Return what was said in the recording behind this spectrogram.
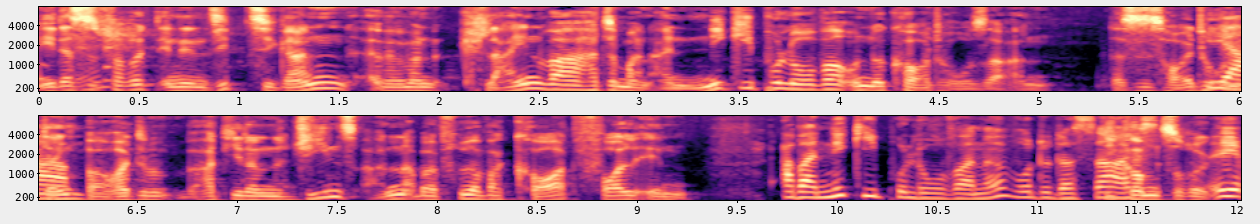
Nee, das ist verrückt. In den 70ern, äh, wenn man klein war, hatte man einen Niki-Pullover und eine Kordhose an. Das ist heute Ja. undenkbar. Heute hat jeder eine Jeans an, aber früher war Kord voll in. Aber Niki Pullover, ne, wo du das sagst. kommen zurück. äh,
